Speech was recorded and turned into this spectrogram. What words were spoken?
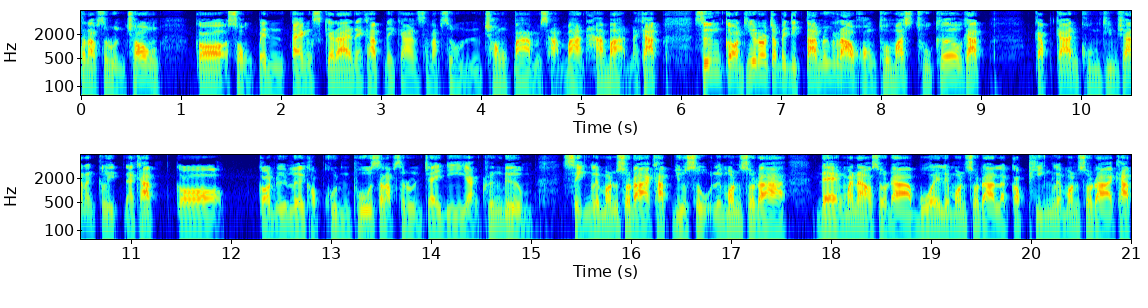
สนับสนุนช่องก็ส่งเป็น thanks ก็ได้นะครับ ในการสนับสนุนช่องปาล์ม3บาท 5 บาทนะครับซึ่งก่อนที่เราจะไปติดตามเรื่องราวของโทมัสทูเคิลครับ กับการคุมทีมชาติอังกฤษนะครับ ก็ก่อนอื่นเลยขอบคุณผู้สนับสนุนใจดีอย่างเครื่องดื่ม สิงเลมอนโซดาครับยูสุเลมอนโซดา แดงมะนาวโซดาบวยเลมอนโซดา แล้วก็พิงค์เลมอนโซดาครับ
